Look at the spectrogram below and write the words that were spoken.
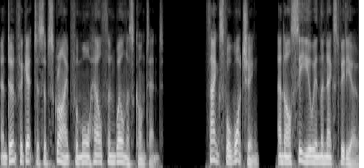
and don't forget to subscribe for more health and wellness content. Thanks for watching, and I'll see you in the next video.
